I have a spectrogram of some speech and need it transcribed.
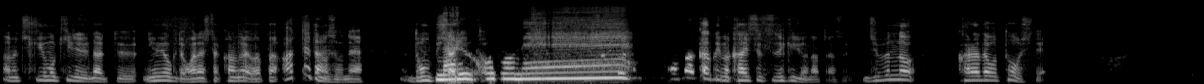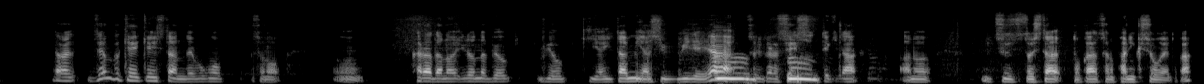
あの地球も綺麗になるっていうニューヨークでお話した考えはやっぱり合ってたんですよね。ドンピシなャリと。るほどね。細かく今解説できるようになったんですよ。自分の体を通して。だから全部経験したんで、僕もその、うん、体のいろんな病病気や痛みやしびれや、うんそれから精神的な、あの、うつうつとしたとか、そのパニック障害とか。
